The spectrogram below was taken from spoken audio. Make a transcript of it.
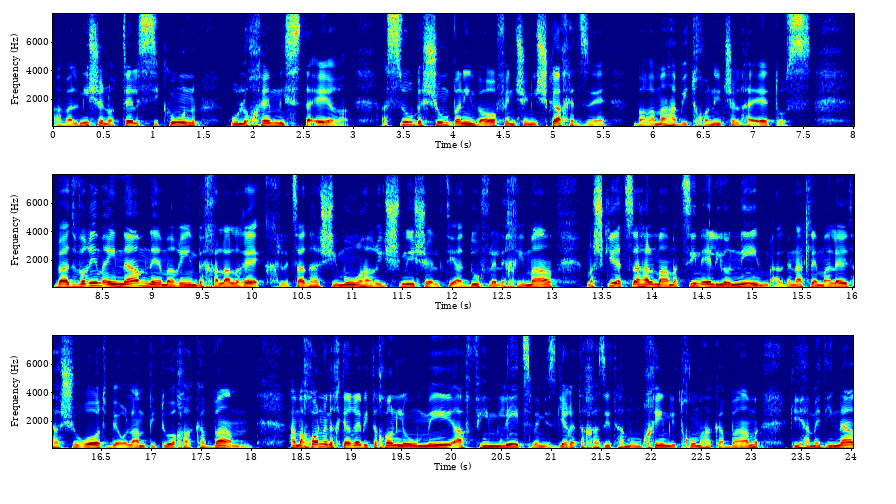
אבל מי שנוטל סיכון הוא לוחם מסתער. אסור בשום פנים ואופן שנשכח את זה ברמה הביטחונית של האתוס. והדברים אינם נאמרים בחלל ריק. לצד השימור הרשמי של תעדוף ללחימה, משקיע צה"ל מאמצים עליונים על מנת למלא את השורות בעולם פיתוח הקב"ם. המכון למחקרי ביטחון לאומי אף המליץ במסגרת תחזית המומחים לתחום הקב"ם, כי המדינה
